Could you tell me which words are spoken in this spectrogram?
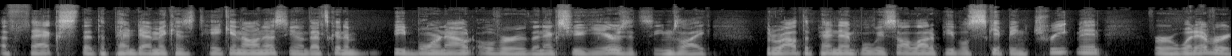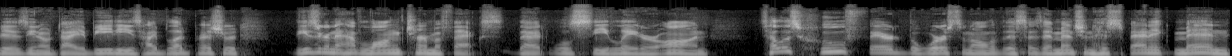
effects that the pandemic has taken on us. You know, that's going to be borne out over the next few years, it seems like. Throughout the pandemic, we saw a lot of people skipping treatment for whatever it is, you know, diabetes, high blood pressure. These are going to have long term effects that we'll see later on. Tell us who fared the worst in all of this. As I mentioned, Hispanic men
